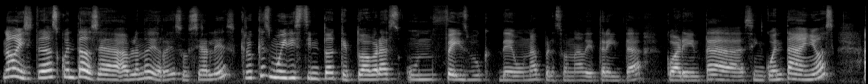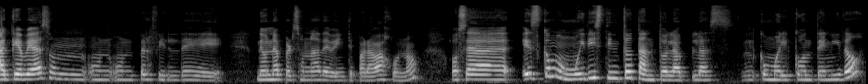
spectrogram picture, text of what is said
No, y si te das cuenta, o sea, hablando de redes sociales, creo que es muy distinto a que tú abras un Facebook de una persona de 30, 40, 50 años, a que veas un, un, un perfil de, de una persona de 20 para abajo, ¿no? O sea, es como muy distinto tanto la, las, como el contenido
